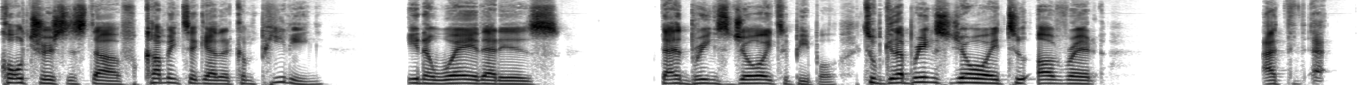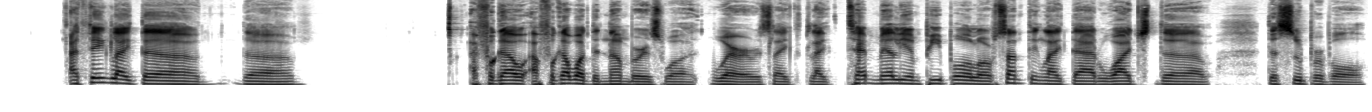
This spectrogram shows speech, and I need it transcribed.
cultures and stuff coming together, competing in a way that is that brings joy to people. To that brings joy to Everett. I I think like the the I forgot I forgot what the numbers was were. It's like like 10 million people or something like that watched the the Super Bowl,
